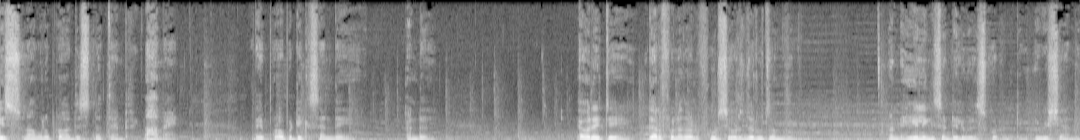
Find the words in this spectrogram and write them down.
ఏ సునామలో ప్రార్థిస్తున్న తండ్రి. ఆమె రేపు ప్రాపర్టీకి సండే అండ్ ఎవరైతే గర్భఫలం వాళ్ళు ఫుడ్స్ ఇవ్వడం జరుగుతుందో అండ్ హీలింగ్స్ అండ్ డెలివరీస్ కూడా ఉంటాయి. ఈ విషయాన్ని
